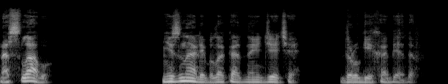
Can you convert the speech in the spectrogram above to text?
На славу. Не знали блокадные дети других обедов.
